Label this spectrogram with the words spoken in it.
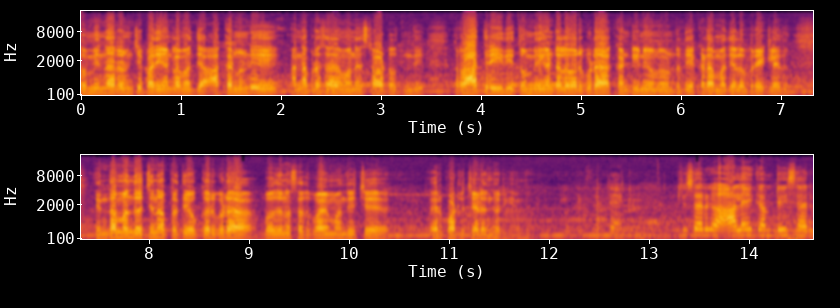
తొమ్మిదిన్నర నుంచి పది గంటల మధ్య అక్కడ నుండి అన్నప్రసాదం అనేది స్టార్ట్ అవుతుంది. రాత్రి ఇది తొమ్మిది గంటల వరకు కూడా కంటిన్యూగా ఉంటుంది. ఎక్కడ మధ్యలో బ్రేక్ లేదు. ఎంతమంది వచ్చినా ప్రతి ఒక్కరు కూడా భోజన సదుపాయం అందించే ఏర్పాట్లు చేయడం జరిగింది. ఓకే సార్ థ్యాంక్ యూ చూసారుగా ఆలయ కమిటీ సార్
